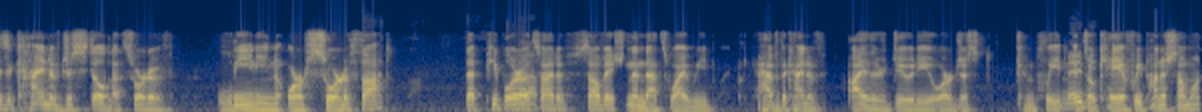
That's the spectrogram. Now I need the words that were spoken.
is it kind of just still that sort of leaning or sort of thought that people are Yeah. outside of salvation and that's why we have the kind of either duty or just complete it's okay if we punish someone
